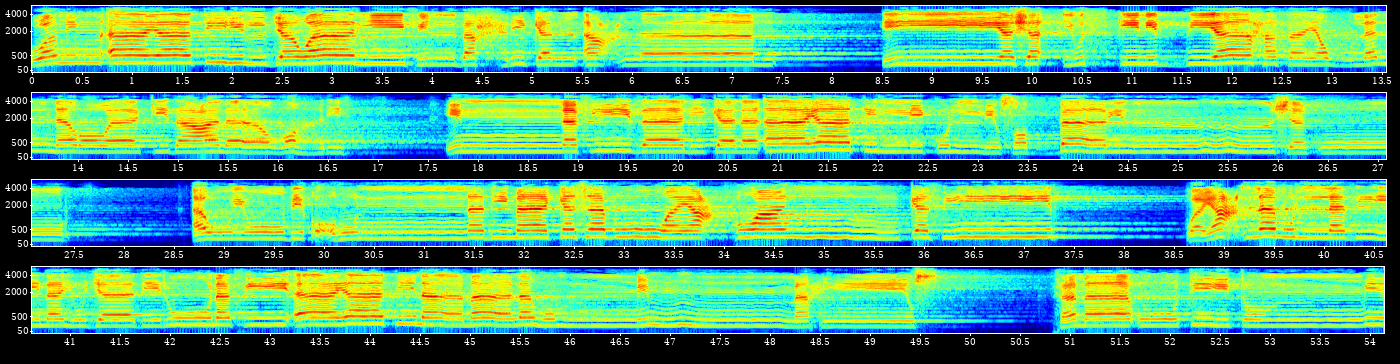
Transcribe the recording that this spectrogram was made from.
وَمِنْ آيَاتِهِ الْجَوَارِي فِي الْبَحْرِ كَالْأَعْلَامِ. إِن يَشَأْ يُسْكِنِ الرِّياحَ فَيَظْلَلْنَ رَوَاكِدَ عَلَى ظَهْرِهِ. إِنَّ فِي ذَلِكَ لَآيَاتٍ لِكُلِّ صَبَّارٍ شَكُورٍ. أَوْ يُوبِقْهُنَّ بِمَا كَسَبُوا وَيَعْفُو عَن كَثِيرٍ وَيَعْلَمُ الَّذِينَ يُجَادِلُونَ فِي آيَاتِنَا مَا لَهُم مِّن مَّحِيصٍ فَمَا أُوتِيتُم مِّن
